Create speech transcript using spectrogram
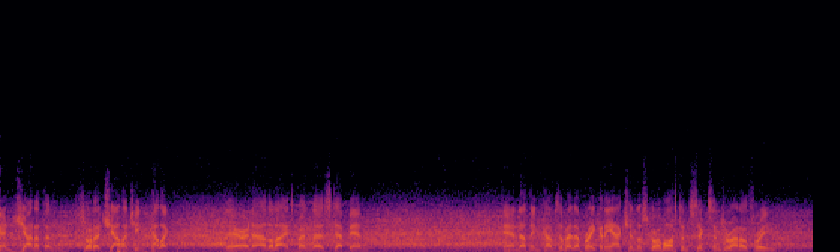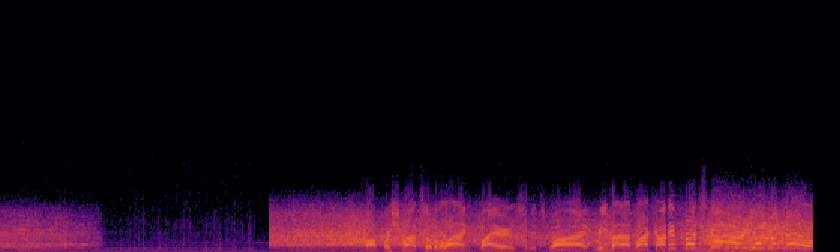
And Jonathan sort of challenging Pelyk there. And now the linesmen uh, step in. And nothing comes of it. A break in the action. The score Boston 6 and Toronto 3. For Schmautz over the line. Fires. It's wide. Rebound. Marcotte in front. Score! Jean Ratelle!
